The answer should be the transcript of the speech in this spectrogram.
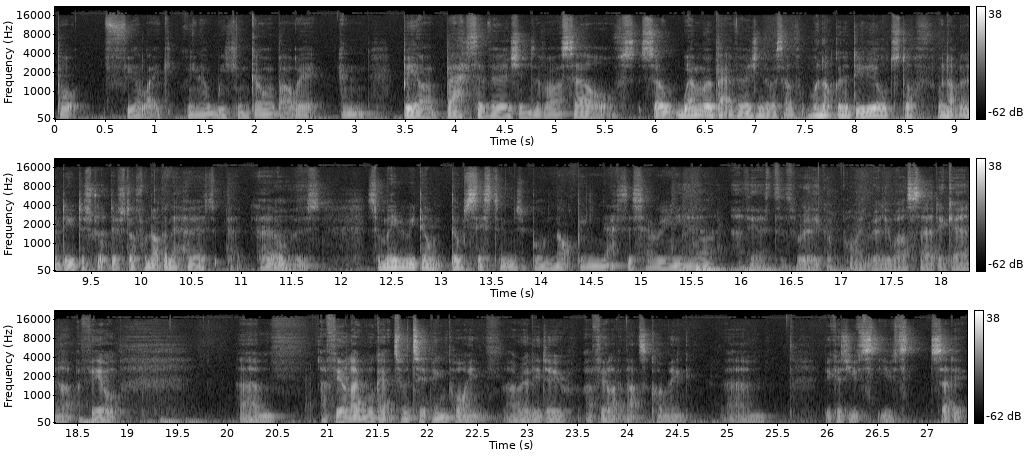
but feel like you know we can go about it and be our better versions of ourselves. So when we're better versions of ourselves, we're not going to do the old stuff. We're not going to do destructive stuff. We're not going to hurt hurt Mm. others. So maybe we don't. Those systems will not be necessary anymore. I think that's a really good point. Really well said. Again, I I feel, um, I feel like we'll get to a tipping point. I really do. I feel like that's coming, um, because you've you've said it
